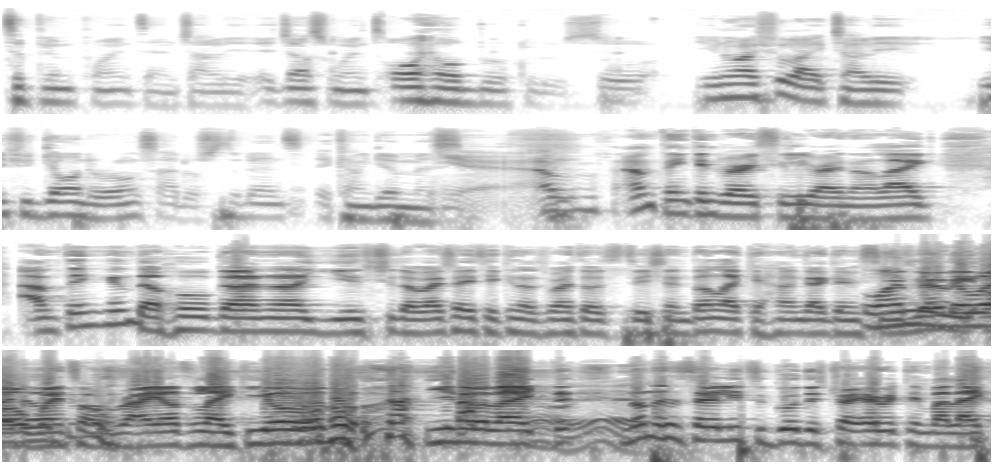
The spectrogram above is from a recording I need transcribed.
tipping point, and Charlie, it just went all hell broke loose. So you know, I feel like Charlie, if you get on the wrong side of students, it can get messy. Yeah, I'm I'm thinking very silly right now. Like I'm thinking the whole Ghana youth should have actually taken advantage of the situation, done like a Hunger Games Oh, I scene mean, where we all went on riots, like yo, oh, you know, like Oh, yeah. not necessarily to go destroy everything, but like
